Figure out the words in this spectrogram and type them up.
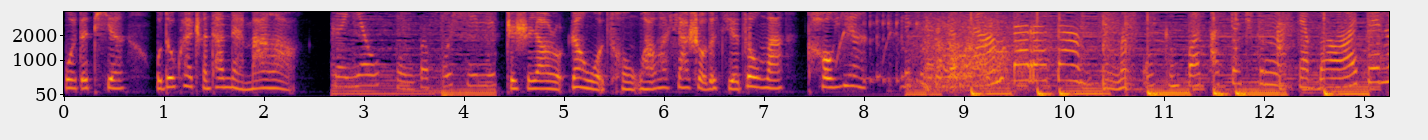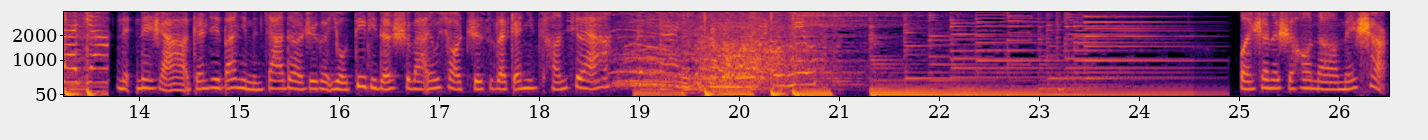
我的天，我都快成他奶妈了！这是要让我从娃娃下手的节奏吗？讨厌！那那啥，赶紧把你们家的这个有弟弟的是吧？有小侄子的，赶紧藏起来啊！晚上的时候呢，没事儿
